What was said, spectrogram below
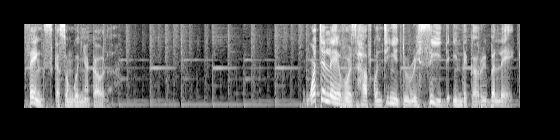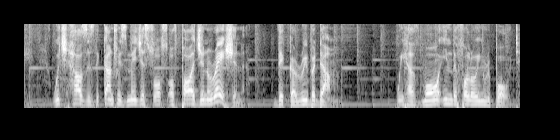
Thanks, Kasongo Nyakaula. Water levels have continued to recede in the Kariba Lake, which houses the country's major source of power generation, the Kariba Dam. We have more in the following report.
